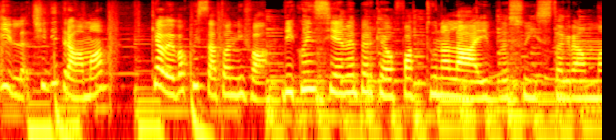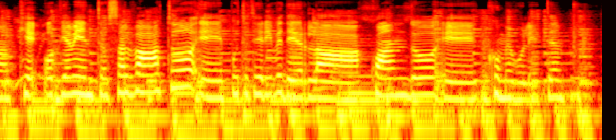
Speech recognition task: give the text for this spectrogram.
il CD drama che avevo acquistato anni fa. Dico insieme perché ho fatto una live su Instagram che ovviamente ho salvato e potete rivederla quando e come volete.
